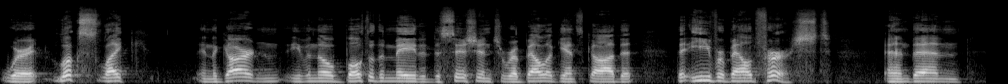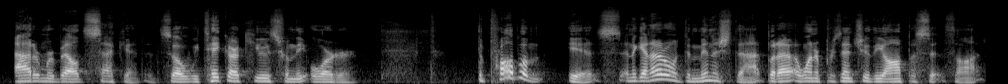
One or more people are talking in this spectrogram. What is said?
where it looks like in the garden, even though both of them made a decision to rebel against God, that, that Eve rebelled first. And then Adam rebelled second. And so we take our cues from the order. The problem is, and again, I don't want to diminish that, but I, I want to present you the opposite thought.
